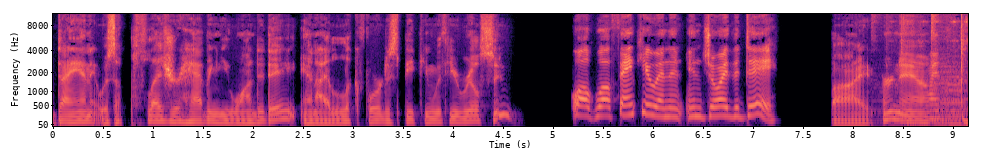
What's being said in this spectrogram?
Diane, it was a pleasure having you on today. And I look forward to speaking with you real soon. Well, well, thank you and enjoy the day. Bye for now. Bye.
